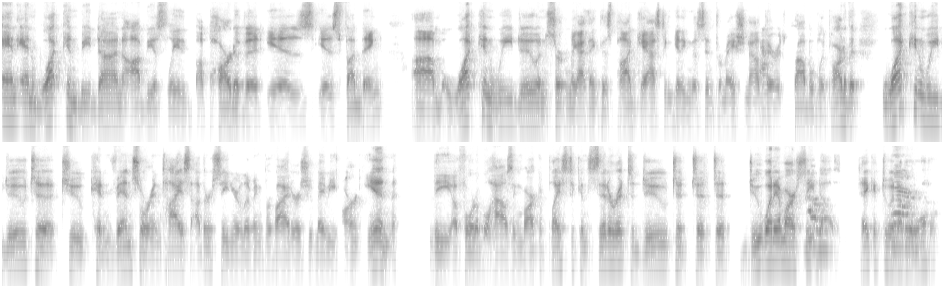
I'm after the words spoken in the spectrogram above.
And and what can be done? Obviously, a part of it is is funding. Um, what can we do? And certainly, I think this podcast and getting this information out yeah. there is probably part of it. What can we do to to convince or entice other senior living providers who maybe aren't in the affordable housing marketplace to consider it to do to to to do what MRC oh, does, take it to yeah. another level.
